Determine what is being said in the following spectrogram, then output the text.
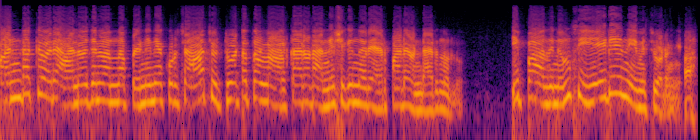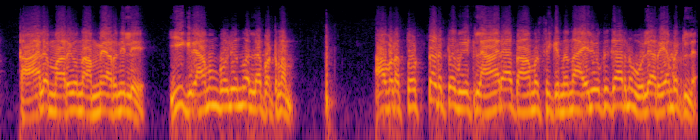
പണ്ടൊക്കെ ഒരു ആലോചന വന്ന പെണ്ണിനെ കുറിച്ച് ആ ചുറ്റുവട്ടത്തുള്ള ആൾക്കാരോട് അന്വേഷിക്കുന്ന ഒരു ഏർപ്പാടേ ഉണ്ടായിരുന്നുള്ളൂ. ഇപ്പൊ അതിനും സി ഐ ഡിയെ നിയമിച്ചു തുടങ്ങി. ആ, കാലം മാറിയൊന്നും അമ്മ അറിഞ്ഞില്ലേ? ഈ ഗ്രാമം പോലെയൊന്നും അല്ല പട്ടണം. അവിടെ തൊട്ടടുത്ത വീട്ടിൽ ആരാ താമസിക്കുന്നതെന്ന് അയൽവക്കക്കാരന് പോലും അറിയാൻ പറ്റില്ല.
